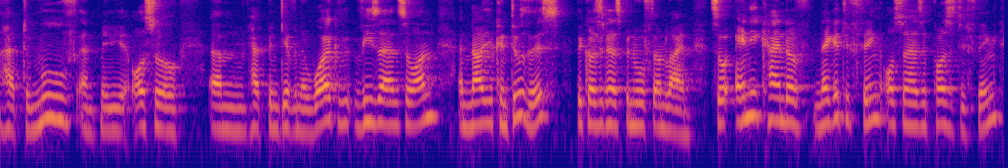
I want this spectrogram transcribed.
had to move and maybe also um, had been given a work visa and so on, and now you can do this because it has been moved online. So any kind of negative thing also has a positive thing,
